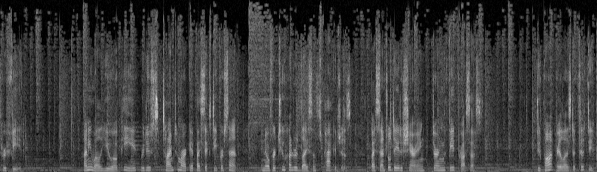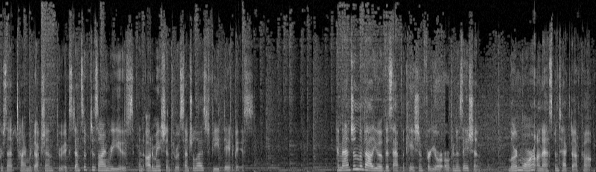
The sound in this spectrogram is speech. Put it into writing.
through feed. Honeywell UOP reduced time to market by 60% in over 200 licensed packages by central data sharing during the feed process. DuPont realized a 50% time reduction through extensive design reuse and automation through a centralized feed database. Imagine the value of this application for your organization. Learn more on aspentech.com.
